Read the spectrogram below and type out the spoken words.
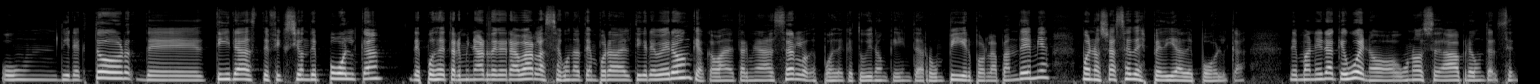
un director de tiras de ficción de Polka, después de terminar de grabar la segunda temporada del Tigre Verón, que acaban de terminar de hacerlo después de que tuvieron que interrumpir por la pandemia, bueno, ya se despedía de Polka. De manera que, bueno, uno se daba a preguntar, se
